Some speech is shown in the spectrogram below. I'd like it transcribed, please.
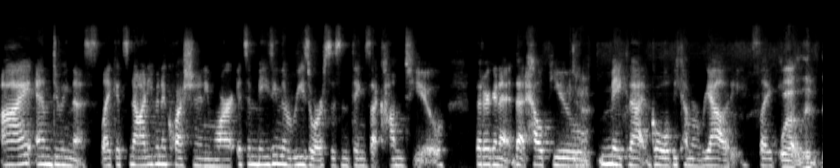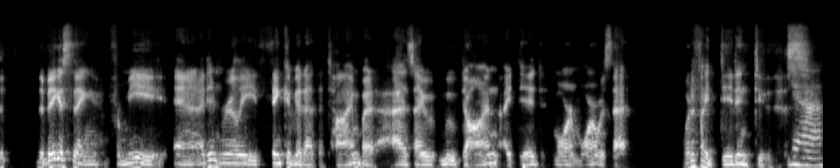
i am doing this like it's not even a question anymore it's amazing the resources and things that come to you that are gonna that help you yeah. make that goal become a reality it's like well the, the the biggest thing for me, and I didn't really think of it at the time, but as I moved on, I did more and more was that what if I didn't do this? Yeah.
